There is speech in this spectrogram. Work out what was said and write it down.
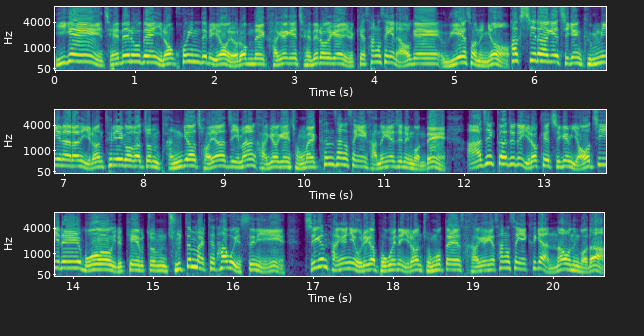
이게 제대로 된 이런 코인들이요. 여러분들 가격이 제대로 되게 이렇게 상승이 나오게 위해서는요 확실하게 지금 금리 인하라는 이런 트리거가 좀 당겨져야지만 가격에 정말 큰 상승이 가능해지는 건데 아직까지도 이렇게 지금 여지를 뭐 이렇게 좀 줄 듯 말 듯 하고 있으니 지금 당연히 우리가 보고 있는 이런 종목들의 가격의 상승이 크게 안 나오는 거다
